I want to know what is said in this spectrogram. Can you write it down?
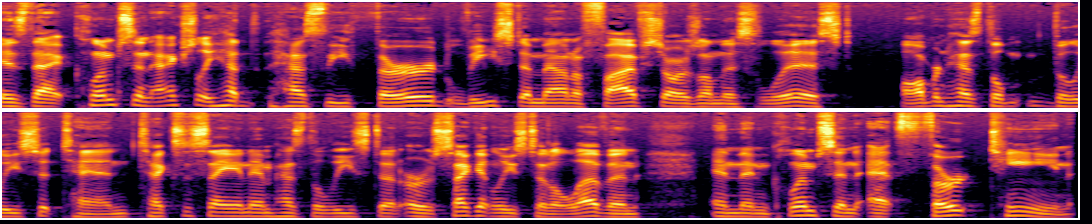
is that Clemson actually had, has the third least amount of five stars on this list Auburn has the, the least at 10. Texas A&M has the least at, or second least at 11, and then Clemson at 13.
